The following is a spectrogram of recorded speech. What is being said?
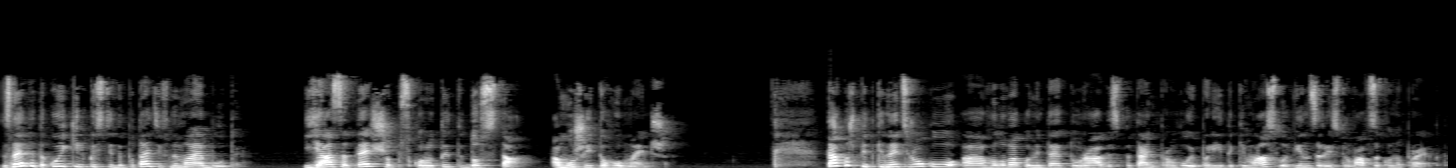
Знаєте, такої кількості депутатів не має бути. Я за те, щоб скоротити до 100, а може й того менше. Також під кінець року голова комітету Ради з питань правової політики Масло він зареєстрував законопроект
